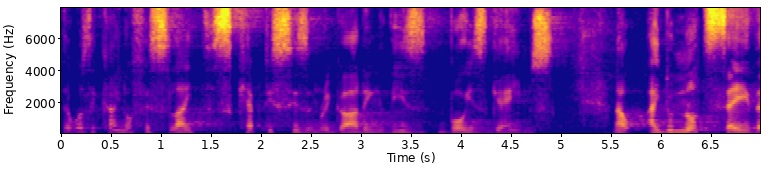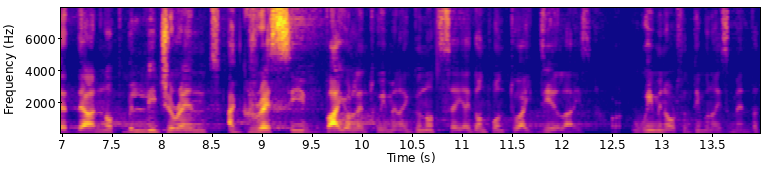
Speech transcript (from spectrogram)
there was a kind of a slight skepticism regarding these boys' games. Now, I do not say that they are not belligerent, aggressive, violent women. I do not say, I don't want to idealize or women or to demonize men, but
